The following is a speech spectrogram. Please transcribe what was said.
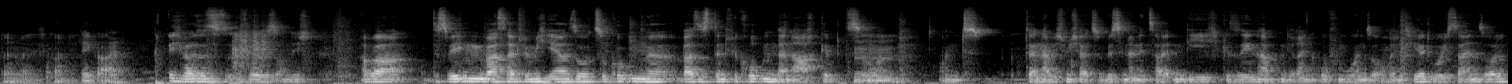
Dann weiß ich gar nicht. Egal. Ich weiß es, ich weiß es auch nicht. Aber deswegen war es halt für mich eher so zu gucken, was es denn für Gruppen danach gibt. So. Mhm. Und dann habe ich mich halt so ein bisschen an den Zeiten, die ich gesehen habe und die reingerufen wurden, so orientiert, wo ich sein soll.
